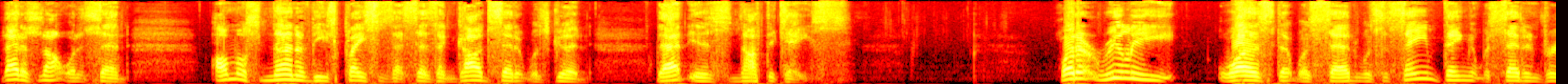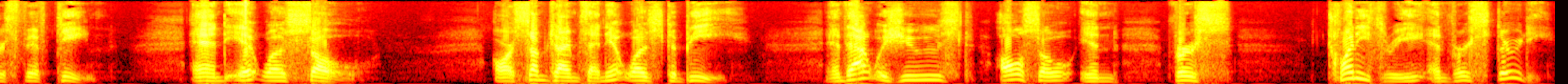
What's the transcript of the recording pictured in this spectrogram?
that is not what it said. Almost none of these places that says, that God said it was good. That is not the case. What it really was that was said was the same thing that was said in verse 15. And it was so. Or sometimes, and it was to be. And that was used also in verse 23 and verse 30.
